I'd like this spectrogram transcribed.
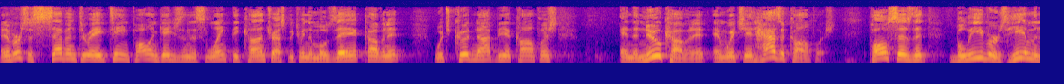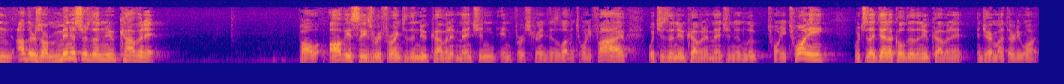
And in verses 7 through 18, Paul engages in this lengthy contrast between the Mosaic covenant, which could not be accomplished, and the new covenant in which it has accomplished. Paul says that believers, him and others, are ministers of the new covenant. Paul obviously is referring to the new covenant mentioned in 1 Corinthians 11:25, which is the new covenant mentioned in Luke 20:20, 20, which is identical to the new covenant in Jeremiah 31.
